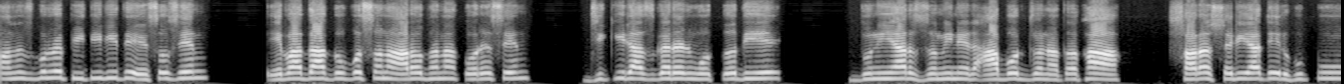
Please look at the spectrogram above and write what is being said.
মানুষগুলো পৃথিবীতে এসেছেন, এবাদাত উপাসনা আরাধনা করেছেন জিকি রাজগারের মধ্য দিয়ে দুনিয়ার জমিনের আবর্জনা তথা সরাসরিয়াতের হুকুম,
